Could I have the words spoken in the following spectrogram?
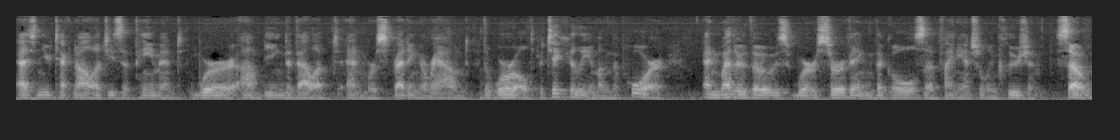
as new technologies of payment were um, being developed and were spreading around the world, particularly among the poor and whether those were serving the goals of financial inclusion. So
